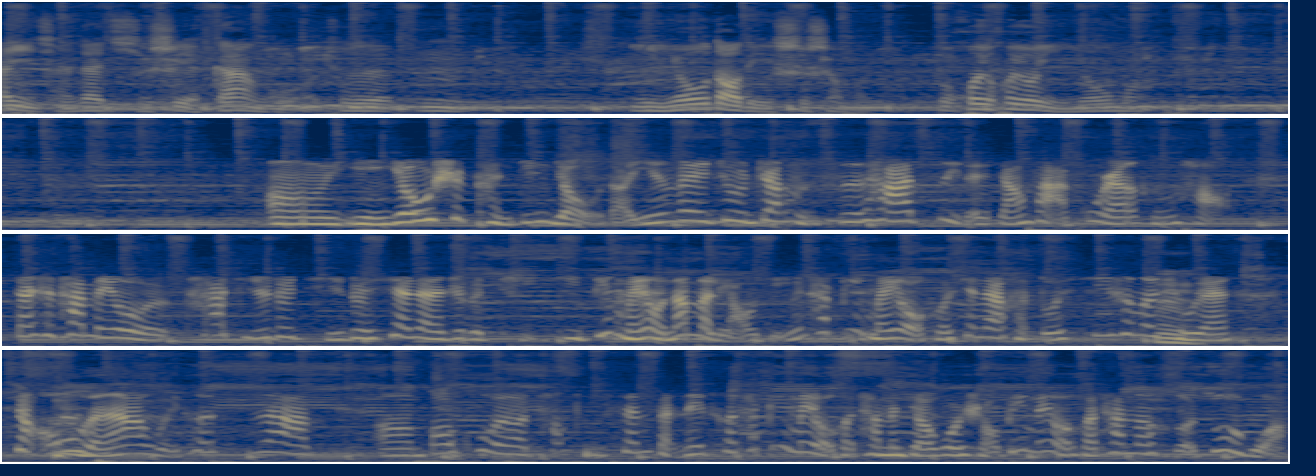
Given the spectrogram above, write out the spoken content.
他以前在骑士也干过，就是嗯，隐忧到底是什么呢？会会有隐忧吗？嗯，隐忧是肯定有的，因为就詹姆斯他自己的想法固然很好，但是他没有，他其实对骑士队现在的这个体系并没有那么了解，因为他并没有和现在很多新生的球员，像欧文啊、韦特斯啊，嗯，包括汤普森、本内特，他并没有和他们交过手，并没有和他们合作过，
